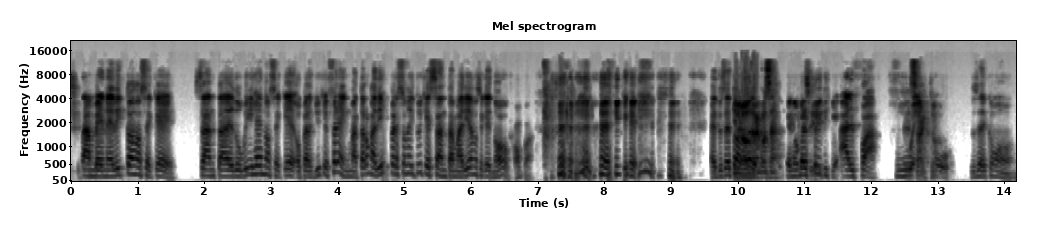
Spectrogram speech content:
sí, San Benedicto no sé qué, Santa de Dubiges no sé qué, operación, yo dije, Fren, mataron a 10 personas y tú y que Santa María no sé qué, no, compa. Entonces, y la otra cosa, el nombre es que Alfa, Fuego. Exacto. Entonces es como...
